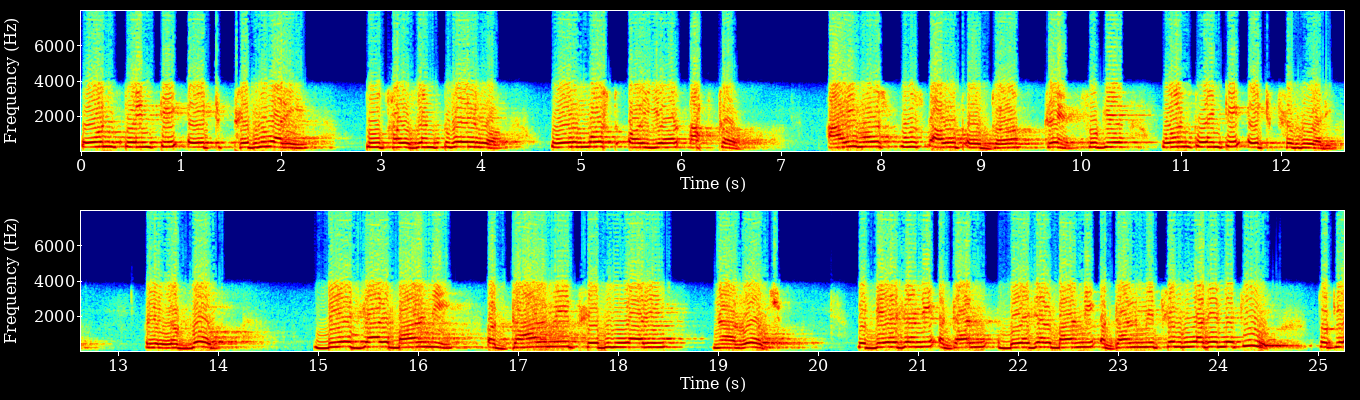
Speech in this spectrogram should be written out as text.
on twenty eight February two thousand twelve almost a year after. I was pushed out of the train. શું કે ઓન ટ્વેન્ટી એટ ફેબ્રુઆરી એટલે લગભગ બે હજાર બારની અઢારમી ફેબ્રુઆરીના રોજ બે હજારની અઢાર, બે હજાર બારની અઢારમી ફેબ્રુઆરી એટલે કયું? તો કે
